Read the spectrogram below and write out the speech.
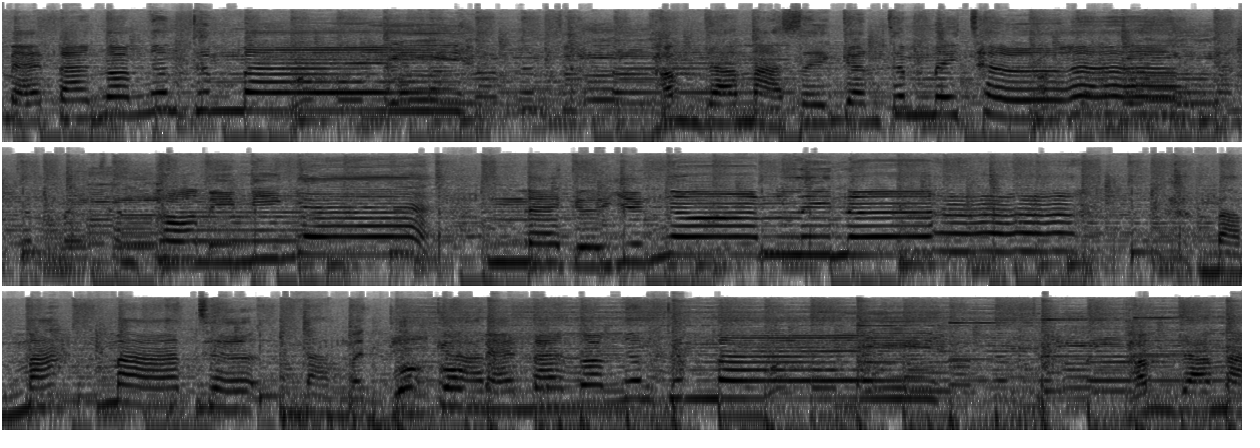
แม่ตางอนงันทำไมทำดราม่าใส่กันทำไมเธอพ่อไม่มีงานแม่ก็ยังงอนเลยนะมามามาเธอมามาดีกันแม่ตางอนงันทำไมทำดราม่า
